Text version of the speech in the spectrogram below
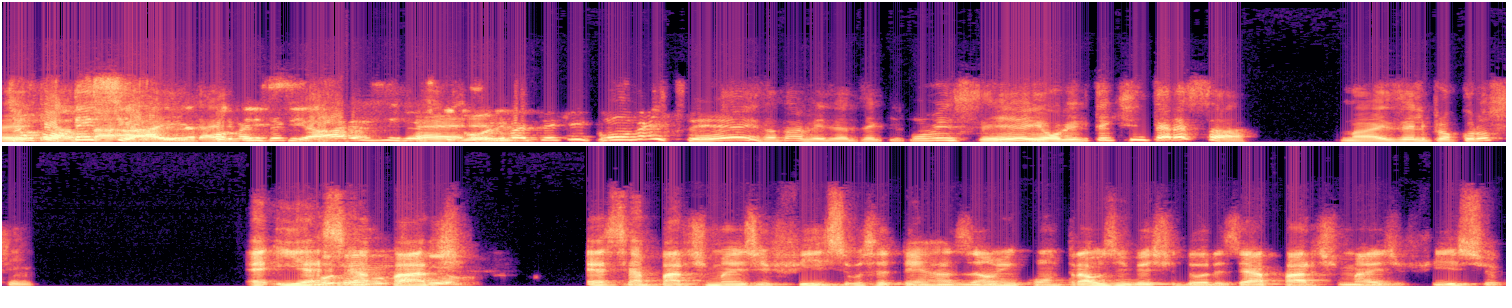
São é, potenciais, tá, né? potenciais que, investidores. É, ele vai ter que convencer, exatamente, ele vai ter que convencer, e alguém que tem que se interessar. Mas ele procurou cinco. É, e essa Rodrigo é a parte. essa é a parte mais difícil, você tem razão, encontrar os investidores é a parte mais difícil,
